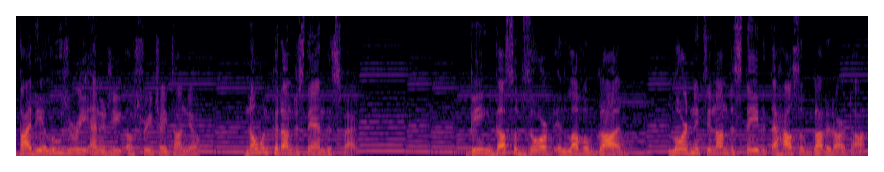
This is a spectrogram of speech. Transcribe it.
by the illusory energy of Sri Chaitanya, no one could understand this fact. Being thus absorbed in love of God, Lord Nityananda stayed at the house of Gadadhar Das.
